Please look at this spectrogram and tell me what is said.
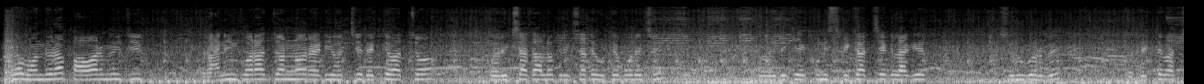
তো বন্ধুরা পাওয়ার মিউজিক রানিং করার জন্য রেডি হচ্ছে, দেখতে পাচ্ছ? তো রিক্সা চালক রিক্সাতে উঠে পড়েছে। তো এদিকে এক্ষুনি স্পিকার চেক লাগিয়ে শুরু করবে। তো দেখতে পাচ্ছ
